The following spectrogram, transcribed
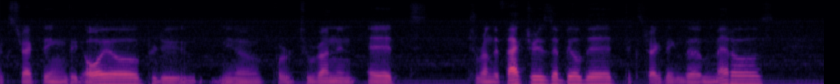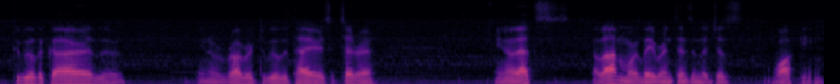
extracting the oil, produce, you know, for to run it, run the factories that build it, extracting the metals to build the car, the, you know, rubber to build the tires, etc. You know, that's a lot more labor intensive than just walking.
